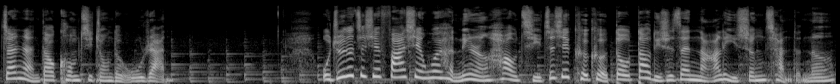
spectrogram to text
沾染到空气中的污染。我觉得这些发现会很令人好奇，这些可可豆到底是在哪里生产的呢？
